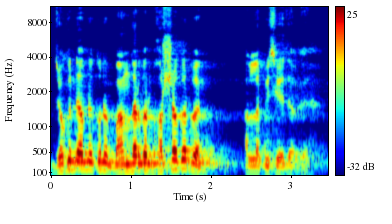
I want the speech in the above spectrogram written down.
যখনই আপনি কোনো বান্দার ভরসা করবেন আল্লাহ পিছিয়ে যাবে।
